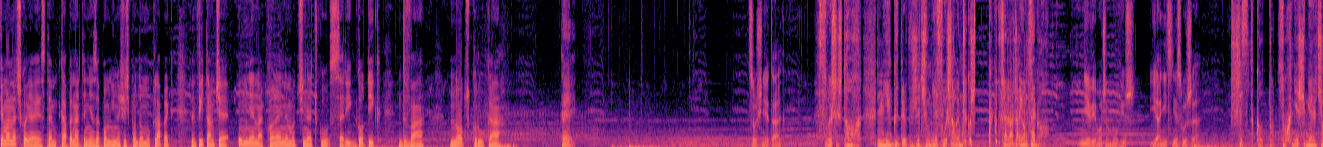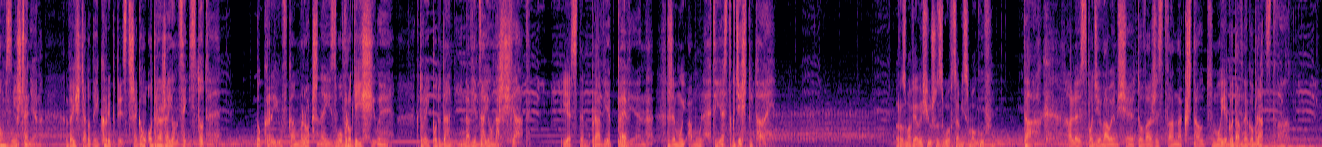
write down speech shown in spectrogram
Siemaneczko, ja jestem Kapen, a ty nie zapomnij nosić po domu klapek. Witam cię u mnie na kolejnym odcineczku z serii Gothic 2 Noc Kruka. Hej! Coś nie tak? Słyszysz to? Nigdy w życiu nie słyszałem czegoś tak przerażającego. Nie wiem o czym mówisz. Ja nic nie słyszę. Wszystko tu cuchnie śmiercią i zniszczeniem. Wejścia do tej krypty strzegą odrażające istoty. To kryjówka mrocznej, złowrogiej siły, której poddani nawiedzają nasz świat. Jestem prawie pewien, że mój amulet jest gdzieś tutaj. Rozmawiałeś już z łowcami smoków? Tak, ale spodziewałem się towarzystwa na kształt mojego dawnego bractwa.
